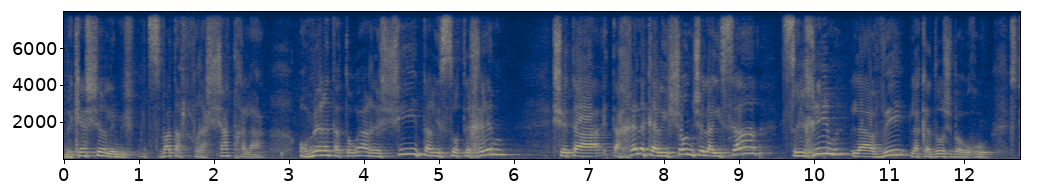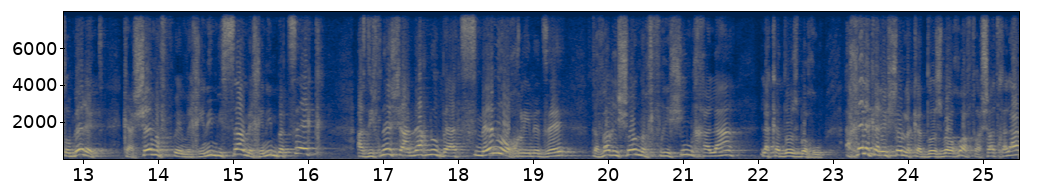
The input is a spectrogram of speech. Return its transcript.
בקשר למצוות הפרשת חלה, אומרת התורה, ראשית הריסותיכם, שאת החלק הראשון של העיסה צריכים להביא לקדוש ברוך הוא. זאת אומרת, כאשר מכינים עיסה, מכינים בצק, אז לפני שאנחנו בעצמנו אוכלים את זה, דבר ראשון, מפרישים חלה לקדוש ברוך הוא. החלק הראשון לקדוש ברוך הוא, הפרשת חלה,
